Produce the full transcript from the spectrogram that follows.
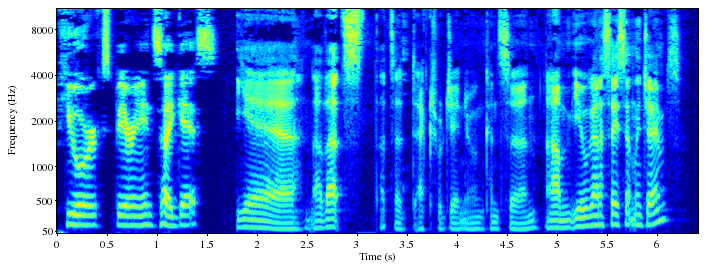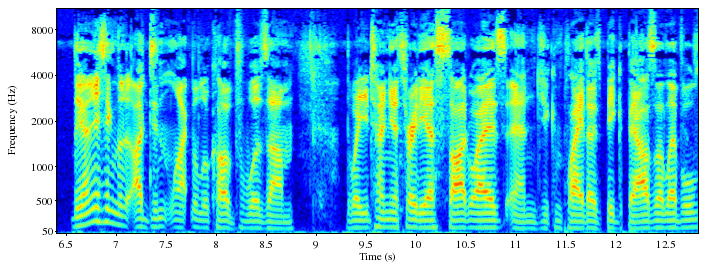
pure experience, I guess. Yeah. Now that's, that's an actual genuine concern. Um, you were going to say something, James? The only thing that I didn't like the look of was um the way you turn your 3DS sideways and you can play those big Bowser levels.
